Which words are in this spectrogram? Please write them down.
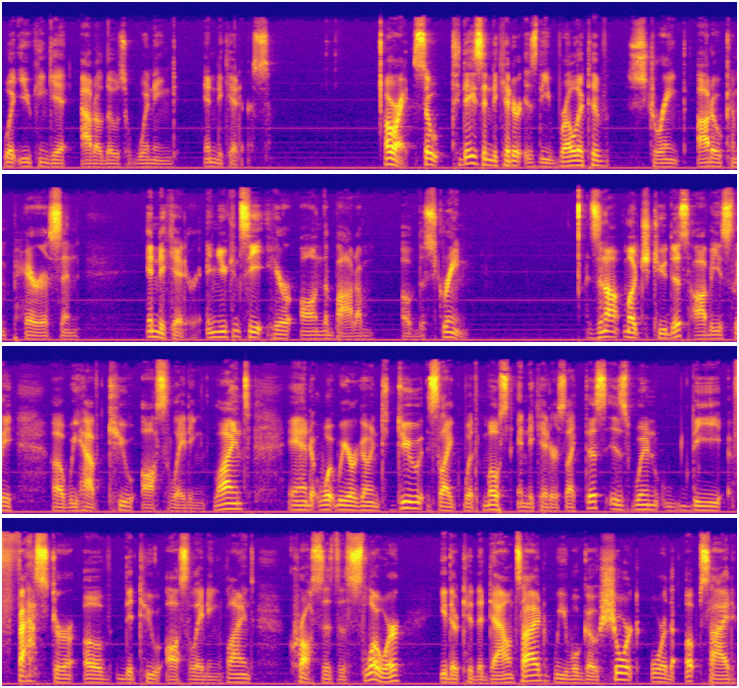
what you can get out of those winning indicators. All right, so today's indicator is the relative strength auto comparison indicator, and you can see it here on the bottom of the screen. There's not much to this. Obviously, uh, we have two oscillating lines. And what we are going to do is like with most indicators like this is when the faster of the two oscillating lines crosses the slower, either to the downside, we will go short, or the upside,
